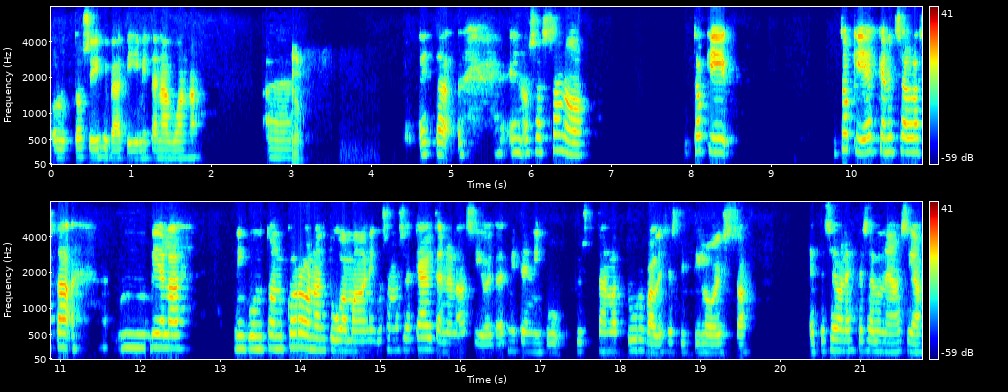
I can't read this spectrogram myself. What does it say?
ollut tosi hyvä tiimi tänä vuonna Joo. Että en osaa sanoa. Toki, toki ehkä nyt sellaista mm, vielä niin kuin ton koronan tuomaa niin kuin käytännön asioita, että miten niin kuin pystytään olla turvallisesti tiloissa. Että se on ehkä sellainen asia,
